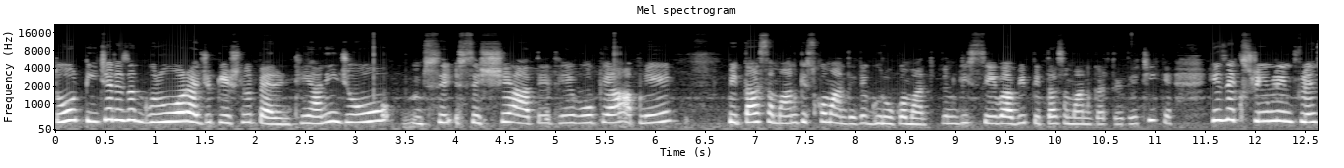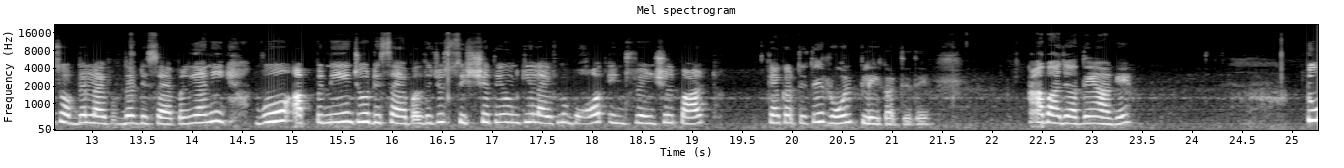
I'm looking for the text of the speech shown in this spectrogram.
तो टीचर इज़ अ गुरु और एजुकेशनल पेरेंट थी यानी जो शिष्य आते थे, वो क्या अपने पिता समान किसको मानते थे? गुरु को मानते थे। उनकी सेवा भी पिता समान करते थे। ठीक है? He is extremely influence of the life of the disciple यानी वो अपने जो डिसाइपल थे, जो शिष्य थे, उनकी लाइफ में बहुत इन्फ्लुएंशियल पार्ट क्या करते थे? रोल प्ले करते थे। अब आ जाते हैं आगे। To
